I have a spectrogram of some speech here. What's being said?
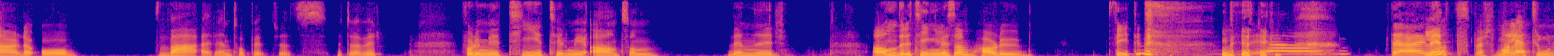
er det å være en toppidrettsutøver? Får du mye tid til mye annet som venner, andre ting, liksom? Har du fritid? Ja, det er et Litt. godt spørsmål. Jeg tror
